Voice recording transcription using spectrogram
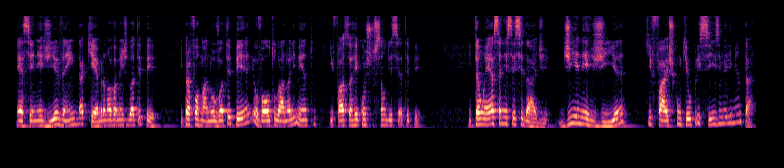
Essa energia vem da quebra novamente do ATP. E para formar novo ATP, eu volto lá no alimento e faço a reconstrução desse ATP. Então é essa necessidade de energia que faz com que eu precise me alimentar.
